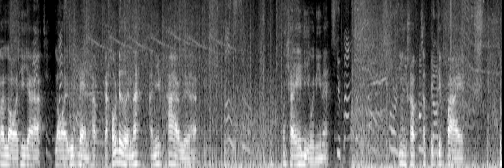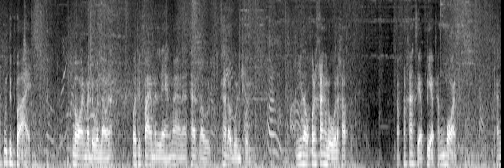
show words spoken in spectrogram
ก็รอที่จะลอยวิกแบงครับ แต่เขาเดินนะ อันนี้พลาดเลยฮะต้องใช้ให้ดีกว่านี้นะ นี่ครับสปิติฟายสปิติฟายลอยมาโดนเรานะสปิติฟายมันแรงมากนะ ถ้าเราถ้าเราโดนชน นี่เราค่อนข้างโลแล้วครับเราค่อนข้างเสียเปรียบทั้งบอร์ดทั้ง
